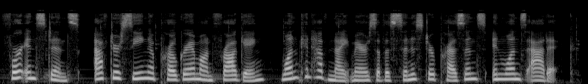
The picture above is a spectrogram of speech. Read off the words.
For instance, after seeing a program on phrogging, one can have nightmares of a sinister presence in one's attic.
